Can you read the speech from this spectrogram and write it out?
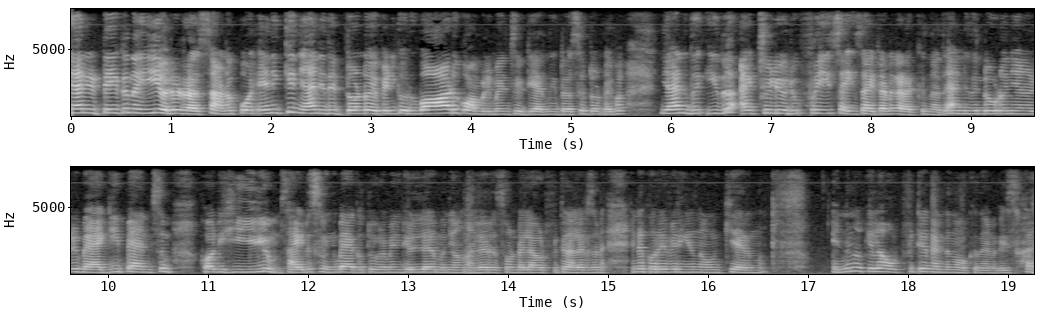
ഞാൻ ഇട്ടേക്കുന്ന ഈ ഒരു ഡ്രസ്സാണ്. ഇപ്പോൾ എനിക്ക് ഞാൻ ഇത് ഇട്ടുകൊണ്ട് പോയപ്പോൾ എനിക്ക് ഒരുപാട് കോംപ്ലിമെന്റ്സ് കിട്ടിയായിരുന്നു ഈ ഡ്രസ്സ് ഇട്ടുകൊണ്ട് പോയപ്പോൾ ഞാനിത് ഇത് ആക്ച്വലി ഒരു ഫ്രീ സൈസ് ആയിട്ടാണ് കിടക്കുന്നത്. ആൻഡ് ഇതിന്റെ കൂടെ ഞാൻ ഒരു ബാഗി പാൻസും കുറച്ച് ഹീലും സൈഡ് സ്ലിംഗ് ബാഗൊക്കെ തൂക്കുമ്പോൾ എനിക്ക് എല്ലാവരും ഞാൻ നല്ല രസമുണ്ടല്ലോ ഔട്ട്ഫിറ്റ് നല്ല രസമുണ്ട്. എന്നെ കുറേ പേര് ഇങ്ങനെ നോക്കിയായിരുന്നു. എന്നെ നോക്കിയാലും ഔട്ട്ഫിറ്റ് കണ്ട് നോക്കുന്നതാണ് ഗൈസ്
